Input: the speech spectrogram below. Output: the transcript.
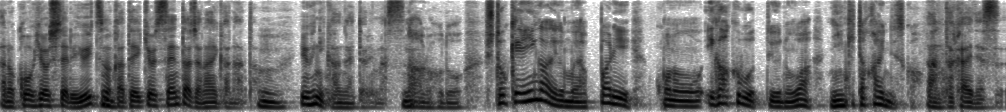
あの公表している唯一の家庭教師センターじゃないかなというふうに考えております。うん、なるほど。首都圏以外でもやっぱりこの医学部っていうのは人気高いんですか？あ高いです。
